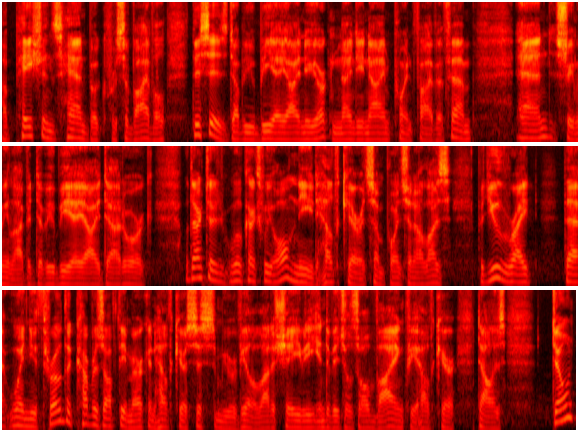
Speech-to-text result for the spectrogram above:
A Patient's Handbook for Survival. This is WBAI New York 99.5 FM and streaming live at WBAI.org. Well, Dr. Wilcox, we all need healthcare at some points in our lives, but you write that when you throw the covers off the American healthcare system, you reveal a lot of shady individuals all vying for your healthcare dollars. Don't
